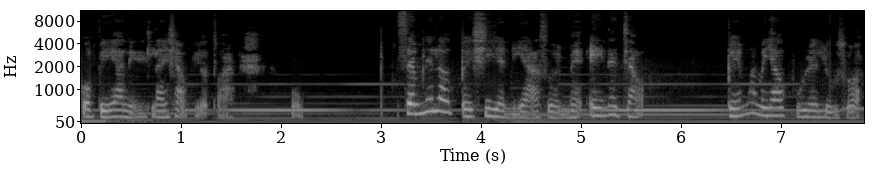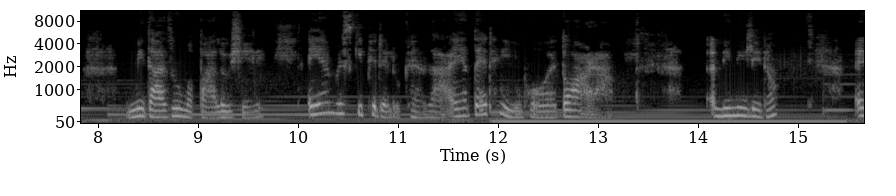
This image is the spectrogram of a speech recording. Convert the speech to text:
ကိုပေးကနေလမ်းလျှောက်ပြီးတော့သွားဟို7မိနစ်လောက်ပဲရှိရနေရဆိုရင်အိမ်နဲ့ကြောက်ဘယ်မှမရောက်ဘူးတဲ့လူဆိုတော့မိသားစုမပါလို့ရှင်လေအရင် risky ဖြစ်တယ်လို့ခံစားအရင်တဲထင်ဖို့ပဲတွားရတာအနည်းနည်းလေးနော်အဲ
